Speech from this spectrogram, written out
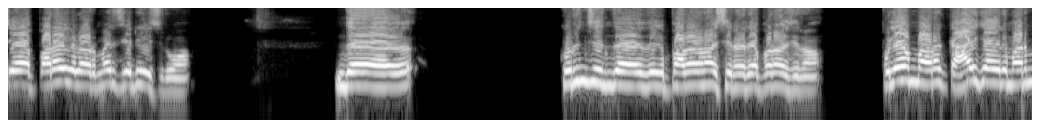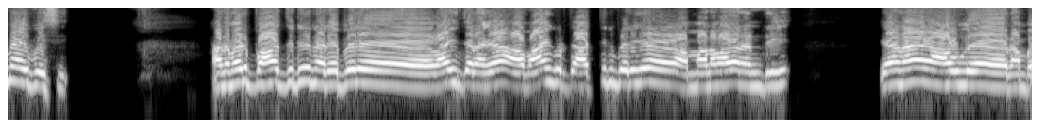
செ- பறவைகள் வர மாதிரி செடி வச்சிருவோம். இந்த குறிஞ்சி இந்த இதுக்கு பறவைலாம் வச்சிடும் நிறைய பறவை வச்சிடும் புளிய மரம் காய் காய்கிற மரமே ஆகிப்போச்சு அந்த மாதிரி பார்த்துட்டு நிறைய பேர் வாங்கி தராங்க. வாங்கி கொடுத்த அத்தனை பேருக்கு மனமாக நன்றி. ஏன்னா அவங்க நம்ம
